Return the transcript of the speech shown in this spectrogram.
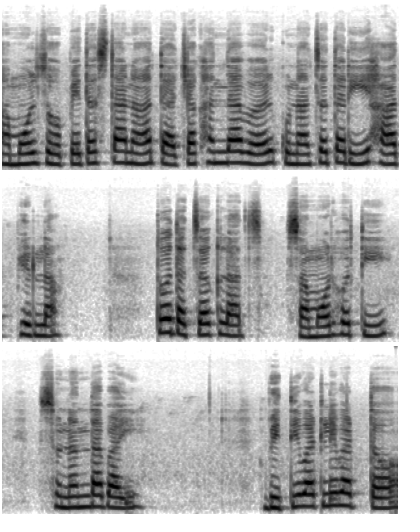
अमोल झोपेत असताना त्याच्या खांद्यावर कुणाचा तरी हात फिरला. तो दचकलाच. समोर होती सुनंदाबाई. भीती वाटली वाटतं.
